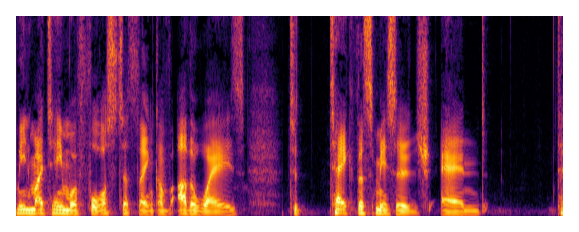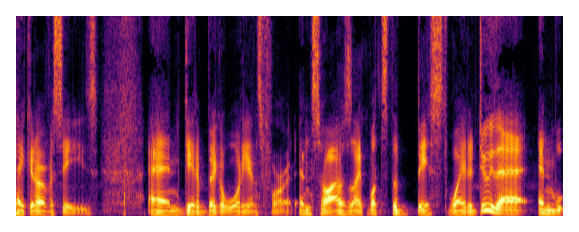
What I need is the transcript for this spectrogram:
Me and my team were forced to think of other ways to take this message and take it overseas and get a bigger audience for it. And so I was like, what's the best way to do that? And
